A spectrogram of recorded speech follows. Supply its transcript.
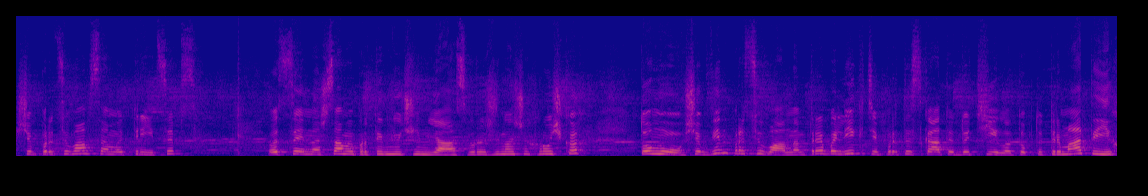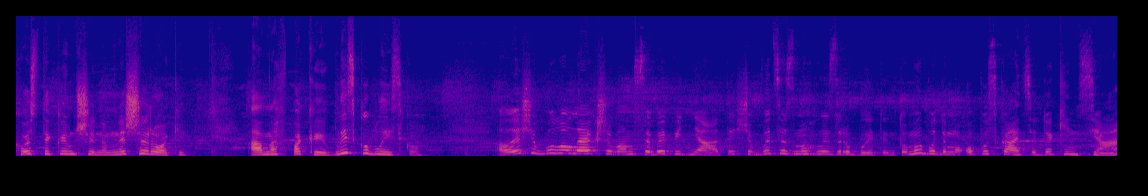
щоб працював саме тріцепс. Ось цей наш самий противнючий м'яз в жіночих ручках. Тому, щоб він працював, нам треба лікті притискати до тіла, тобто тримати їх ось таким чином, не широкі, а навпаки, близько-близько. Але щоб було легше вам себе підняти, щоб ви це змогли зробити, то ми будемо опускатися до кінця,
